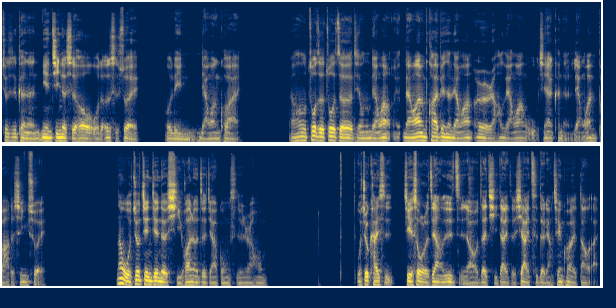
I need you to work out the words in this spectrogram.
就是可能年轻的时候，我的二十岁，我领两万块，然后做着做着从两万两万块变成两万二，然后两万五，现在可能两万八的薪水。那我就渐渐的喜欢了这家公司，然后我就开始接受了这样的日子，然后再期待着下一次的两千块的到来。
